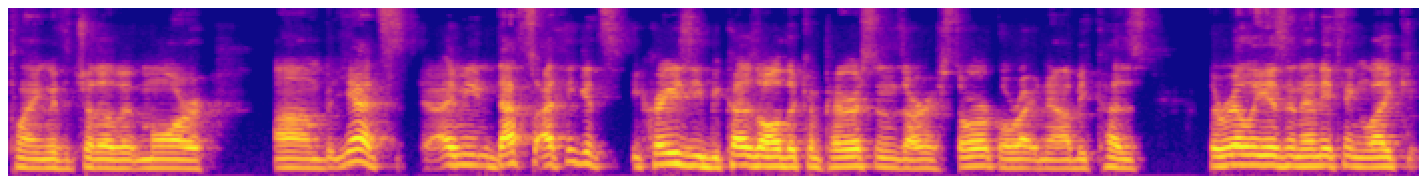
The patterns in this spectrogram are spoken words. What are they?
playing with each other a little bit more. Um, but yeah, it's I mean that's I think it's crazy because all the comparisons are historical right now because there really isn't anything like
